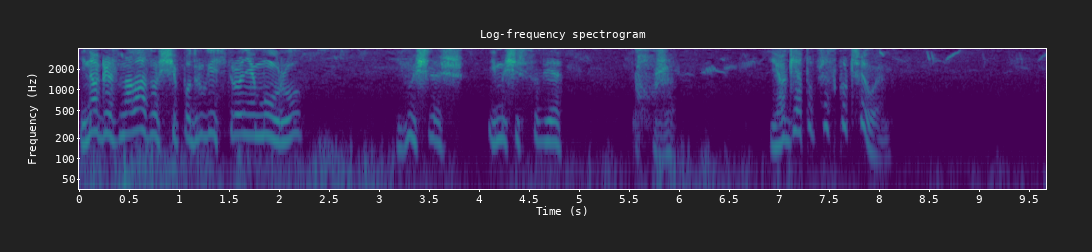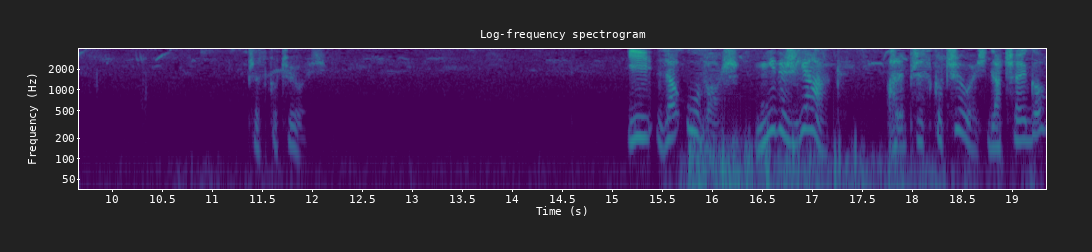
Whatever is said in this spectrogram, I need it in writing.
I nagle znalazłeś się po drugiej stronie muru i myślisz, i myślisz sobie, Boże, jak ja to przeskoczyłem? Przeskoczyłeś. I zauważ, nie wiesz jak, ale przeskoczyłeś. Dlaczego?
